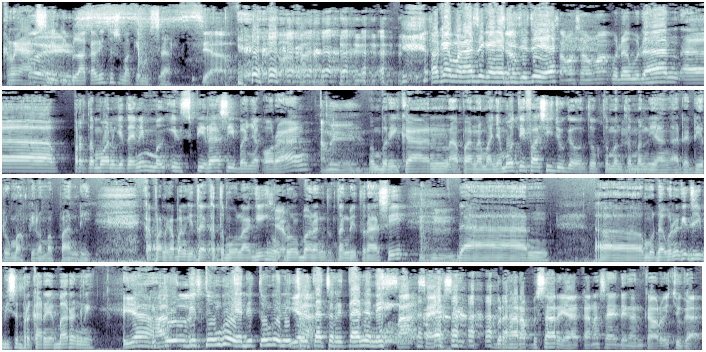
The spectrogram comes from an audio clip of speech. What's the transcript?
kreasi di Wes. belakang itu semakin besar. siap. Oke, makasih Kang Haji JJ ya. sama-sama. Mudah-mudahan eh, pertemuan kita ini menginspirasi banyak orang, amin memberikan apa namanya motivasi juga untuk teman-teman yang ada di rumah film Apandi. Kapan-kapan kita ketemu lagi ngobrol bareng tentang literasi Mhm. dan eh, mudah-mudahan kita bisa berkarya bareng nih. Iya, Ditu- harus. Ditunggu ya, ditunggu nih Iya. cerita-ceritanya nih. Sa- saya sih berharap besar ya karena saya dengan Karo juga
